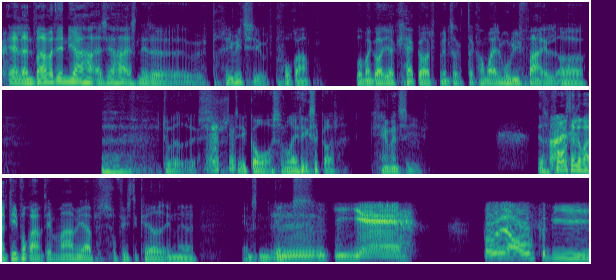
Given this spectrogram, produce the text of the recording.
Allan, bare med den, jeg har, altså jeg har sådan et øh, primitivt program, hvor man godt, jeg kan godt, men så der kommer alle mulige fejl, og øh, du ved, det, det går som regel ikke så godt, kan man sige. Jeg Nej. forestiller mig, at dit program, det er meget mere sofistikeret end, øh, end sådan gængs. Mm, ja, både og, fordi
